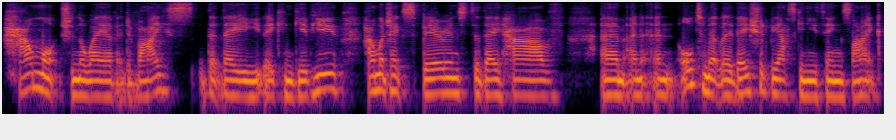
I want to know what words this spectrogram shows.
how much in the way of advice that they they can give you how much experience do they have um, and and ultimately they should be asking you things like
